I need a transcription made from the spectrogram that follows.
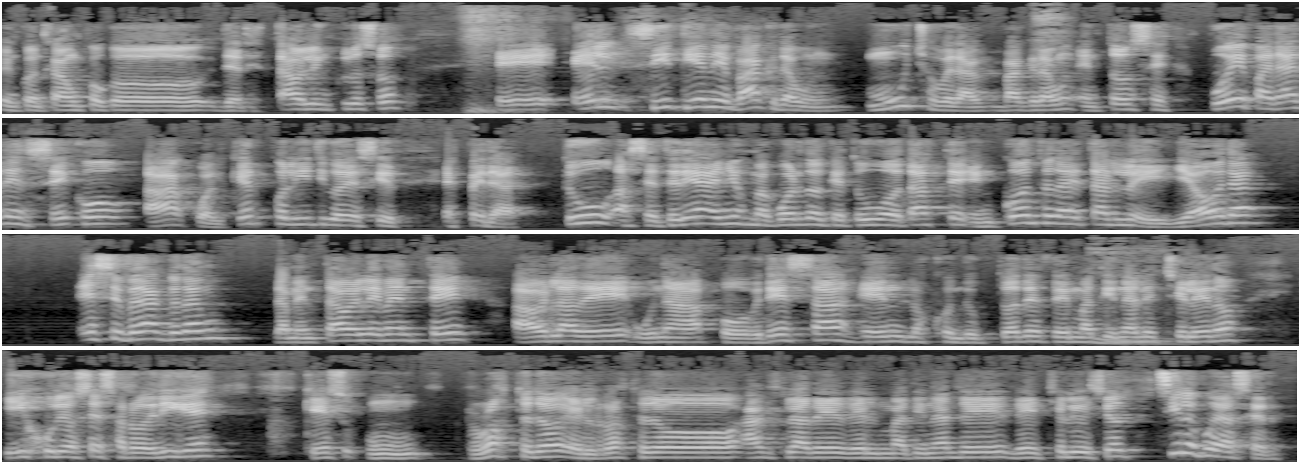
encontraba un poco detestable incluso. Eh, él sí tiene background, mucho background, entonces puede parar en seco a cualquier político y decir, espera, tú hace tres años me acuerdo que tú votaste en contra de tal ley y ahora ese background lamentablemente habla de una pobreza en los conductores de matinales mm. chilenos y Julio César Rodríguez, que es un rostro, el rostro ancla del matinal de, de televisión, sí lo puede hacer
